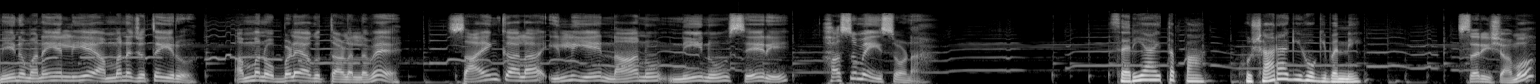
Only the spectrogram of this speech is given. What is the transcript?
ನೀನು ಮನೆಯಲ್ಲಿಯೇ ಅಮ್ಮನ ಜೊತೆ ಇರು. ಅಮ್ಮನೊಬ್ಬಳೇ ಆಗುತ್ತಾಳಲ್ಲವೇ? ಸಾಯಂಕಾಲ ಇಲ್ಲಿಯೇ ನಾನು ನೀನು ಸೇರಿ ಹಸು ಮೇಯಿಸೋಣ. ಸರಿ ಆಯ್ತಪ್ಪ ಹುಷಾರಾಗಿ ಹೋಗಿ ಬನ್ನಿ. ಸರಿ ಶಾಮು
